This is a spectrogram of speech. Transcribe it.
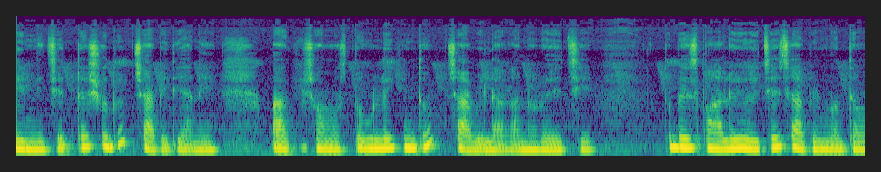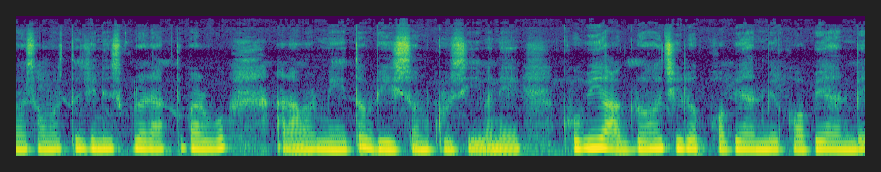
এর নিচেরটা শুধু চাবি দেওয়া নেই। বাকি সমস্তগুলোই কিন্তু চাবি লাগানো রয়েছে। তো বেশ ভালোই হয়েছে চাবির মধ্যে আমার সমস্ত জিনিসগুলো রাখতে পারব। আর আমার মেয়ে তো ভীষণ খুশি মানে খুবই আগ্রহ ছিল কবে আনবে কবে আনবে।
